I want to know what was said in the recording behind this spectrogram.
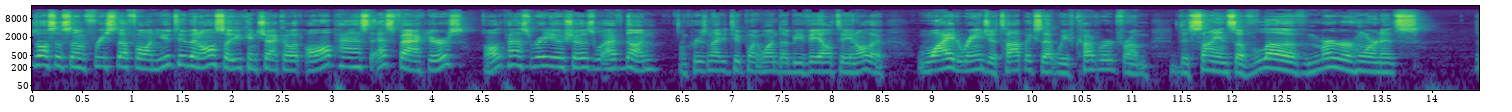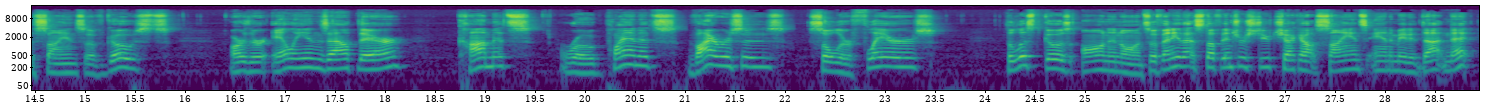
There's also some free stuff on YouTube, and also you can check out all past S Factors, all the past radio shows I've done on Cruise 92.1 WVLT, and all the wide range of topics that we've covered from the science of love, murder hornets, the science of ghosts. Are there aliens out there? Comets, rogue planets, viruses, solar flares. The list goes on and on. So if any of that stuff interests you, check out scienceanimated.net.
